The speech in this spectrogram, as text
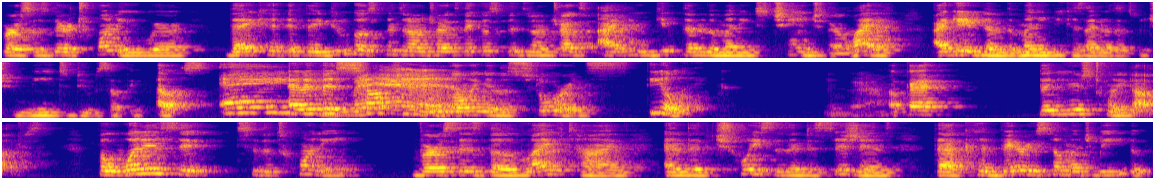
versus their 20 where they can if they do go spend it on drugs they go spend it on drugs. I didn't give them the money to change their life. I gave them the money because i know that's what you need to do something else. Amen. and if it stops you from going in the store and stealing Yeah. okay then here's $20 but what is it to the 20 versus the lifetime and the choices and decisions that could vary so much be you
